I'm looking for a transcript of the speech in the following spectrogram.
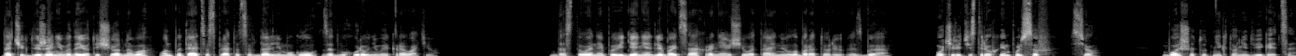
Датчик движения выдает еще одного, он пытается спрятаться в дальнем углу за двухуровневой кроватью. Достойное поведение для бойца, охраняющего тайную лабораторию СБА. Очередь из трех импульсов. Все. Больше тут никто не двигается.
